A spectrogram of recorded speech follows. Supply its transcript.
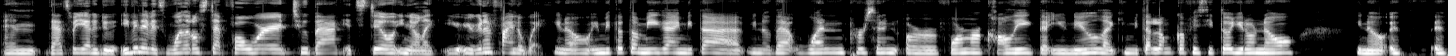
And that's what you got to do. Even if it's one little step forward, two back, it's still, you know, like you're, you're going to find a way. You know, invita a tu amiga, invita, you know, that one person or former colleague that you knew, like invita a un cafecito. You don't know, you know, if, if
